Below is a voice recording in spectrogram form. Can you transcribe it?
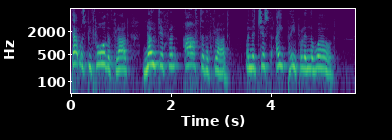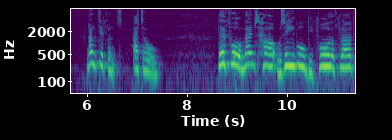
That was before the flood, no different after the flood, when there's just eight people in the world. No difference at all. Therefore, man's heart was evil before the flood,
